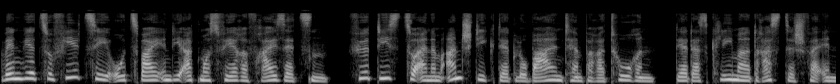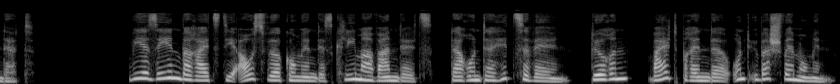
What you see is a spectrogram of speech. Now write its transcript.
Wenn wir zu viel CO2 in die Atmosphäre freisetzen, führt dies zu einem Anstieg der globalen Temperaturen, der das Klima drastisch verändert. Wir sehen bereits die Auswirkungen des Klimawandels, darunter Hitzewellen, Dürren, Waldbrände und Überschwemmungen.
